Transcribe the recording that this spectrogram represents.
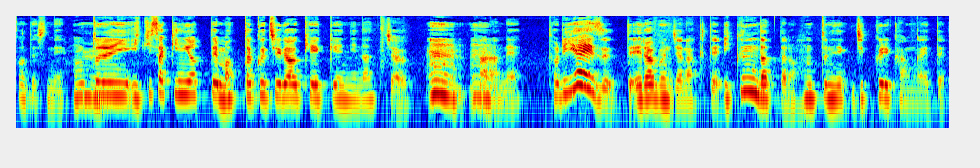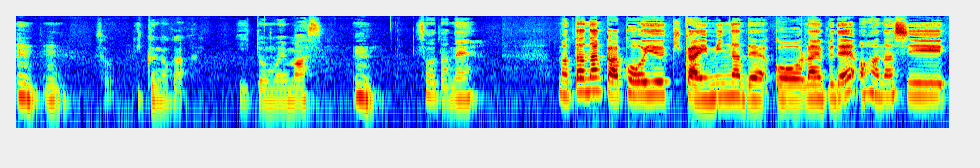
そうですね。本当に行き先によって全く違う経験になっちゃううん。からね、とりあえずって選ぶんじゃなくて行くんだったら本当にじっくり考えて、うんうん。そう行くのがいいと思います。うん。そうだね。またなんかこういう機会みんなでこうライブでお話し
